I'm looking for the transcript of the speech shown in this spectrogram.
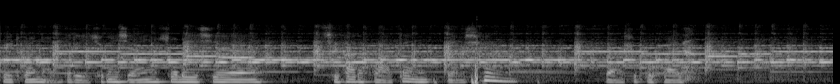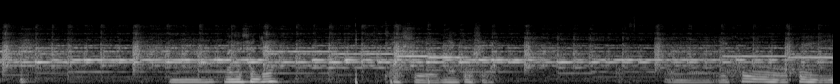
会突然脑子里去跟弦说了一些其他的话，但本性仍然是不坏的。嗯，那就先这样，开始念故事了。嗯，以后会一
